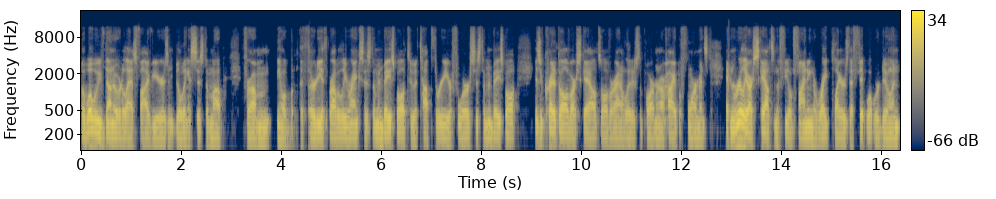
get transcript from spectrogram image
But what we've done over the last five years in building a system up from, you know, the 30th probably ranked system in baseball to a top three or four system in baseball is a credit to all of our scouts, all of our analytics department, our high performance, and really our scouts in the field finding the right players that fit what we're doing,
